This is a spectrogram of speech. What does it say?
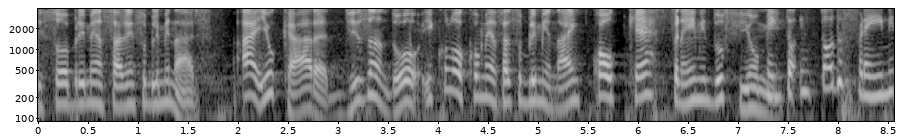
e sobre mensagens subliminares. Aí o cara desandou e colocou mensagem subliminar em qualquer frame do filme. Tem to- em todo frame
